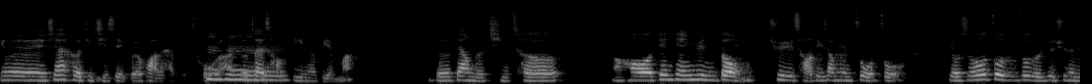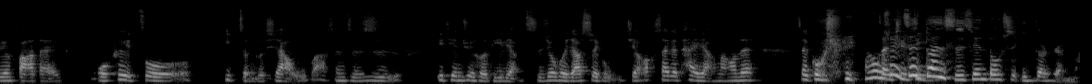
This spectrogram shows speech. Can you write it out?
因为现在合体其实也规划的还不错啦，就在草地那边嘛，就是这样子骑车，然后天天运动，去草地上面坐坐，有时候坐着坐着就去那边发呆，我可以坐一整个下午吧，甚至是一天去合体两次，就回家睡个午觉，晒个太阳，然后再再过去。哦，所以这段时间都是一个人嘛，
